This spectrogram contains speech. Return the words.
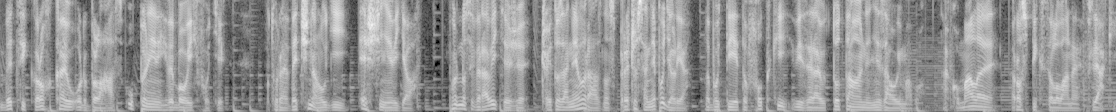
Vedci krochkajú od bláz úplne iných webových fotiek, ktoré väčšina ľudí ešte nevidela. Možno si vravíte, že čo je to za nehoráznosť, prečo sa nepodelia? Lebo tieto fotky vyzerajú totálne nezaujímavo. Ako malé, rozpixelované fľaky.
